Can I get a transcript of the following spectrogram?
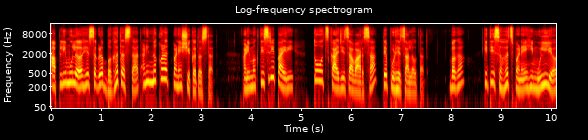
आपली मुलं हे सगळं बघत असतात आणि नकळतपणे शिकत असतात. आणि मग तिसरी पायरी तोच काळजीचा वारसा ते पुढे चालवतात. बघा किती सहजपणे ही मूल्य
